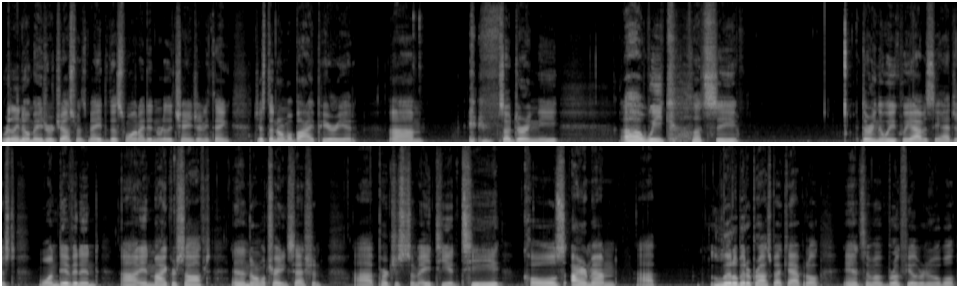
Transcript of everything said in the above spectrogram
really no major adjustments made to this one. I didn't really change anything, just a normal buy period. Um, so during the uh, week, let's see. During the week, we obviously had just one dividend uh, in Microsoft and a normal trading session. Uh, purchased some AT&T, Kohl's, Iron Mountain, a uh, little bit of Prospect Capital, and some of Brookfield Renewable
